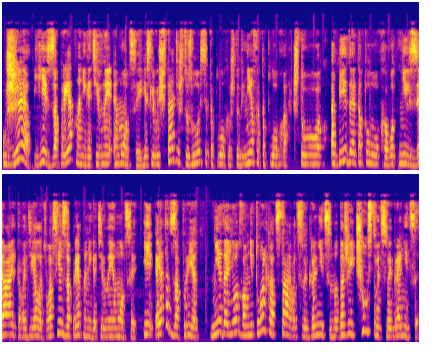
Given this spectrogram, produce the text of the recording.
уже есть запрет на негативные эмоции. Если вы считаете, что злость это плохо, что гнев это плохо, что обида это плохо, вот нельзя этого делать, у вас есть запрет на негативные эмоции. И этот запрет не дает вам не только отстаивать свои границы, но даже и чувствовать свои границы.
